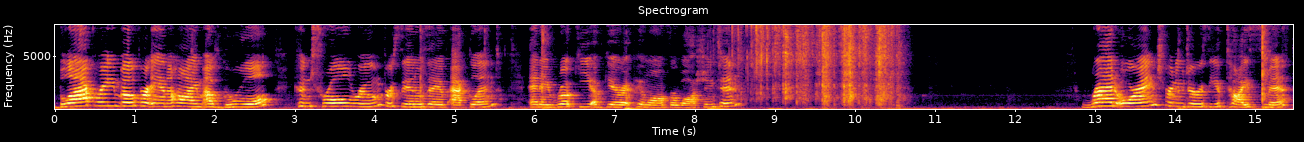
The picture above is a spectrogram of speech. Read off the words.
Black Rainbow for Anaheim of Groulx. Control Room for San Jose of Eklund. And a rookie of Garrett Pilon for Washington. Red Orange for New Jersey of Ty Smith.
